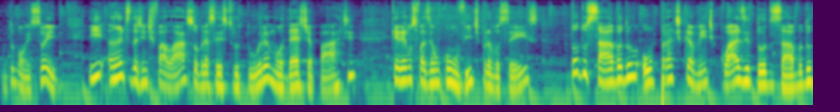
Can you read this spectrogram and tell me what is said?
Muito bom, isso aí. E antes da gente falar sobre essa estrutura, modéstia à parte, queremos fazer um convite para vocês todo sábado, ou praticamente quase todo sábado,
